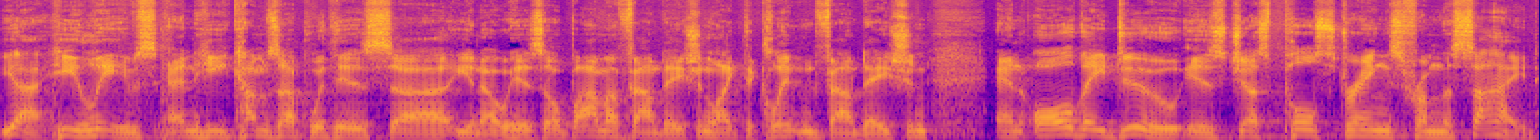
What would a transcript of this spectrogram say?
Yeah, he leaves, and he comes up with his, uh, you know, his Obama Foundation, like the Clinton Foundation, and all they do is just pull strings from the side.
